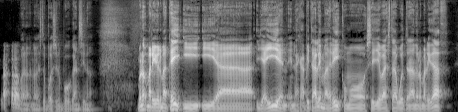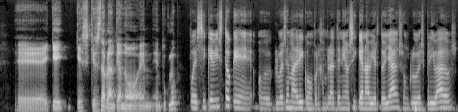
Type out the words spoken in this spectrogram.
lastrado. Bueno, no, esto puede ser un poco cansino. Bueno, Maribel Matei, y, y, uh, y ahí en, en, la capital, en Madrid, ¿cómo se lleva esta vuelta a la normalidad? Eh, ¿qué, qué, qué, se está planteando en, en, tu club? Pues sí que he visto que clubes de Madrid, como por ejemplo Ateneo, sí que han abierto ya, son clubes privados.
